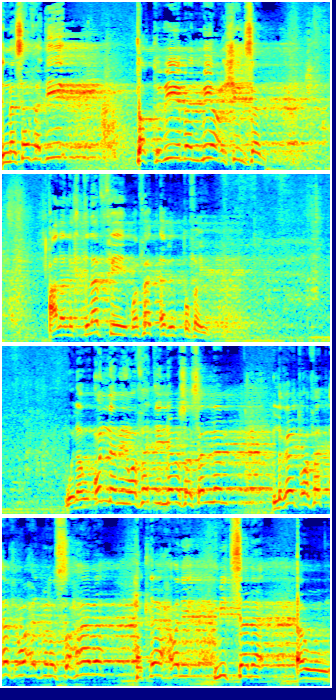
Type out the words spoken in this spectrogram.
المسافة دي تقريبا 120 سنة على الاختلاف في وفاة أبي الطفيل. ولو قلنا من وفاة النبي صلى الله عليه وسلم لغاية وفاة آخر واحد من الصحابة هتلاقي حوالي 100 سنة أو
